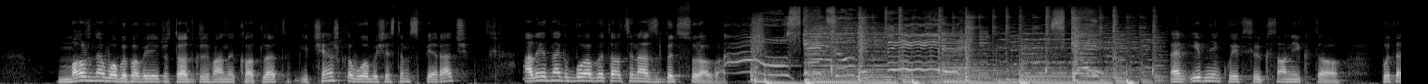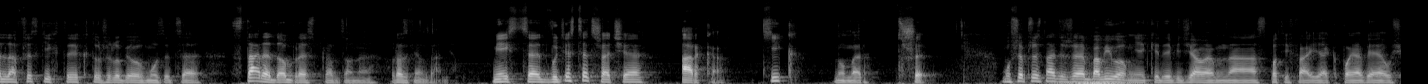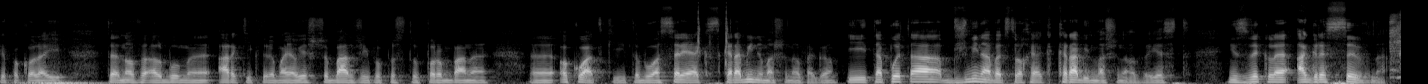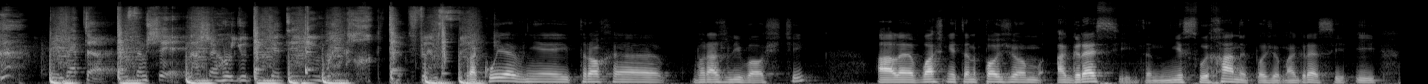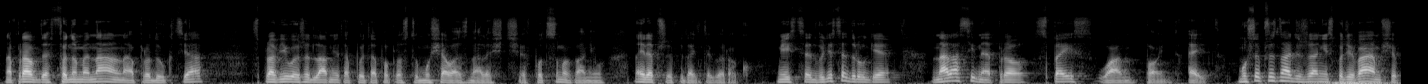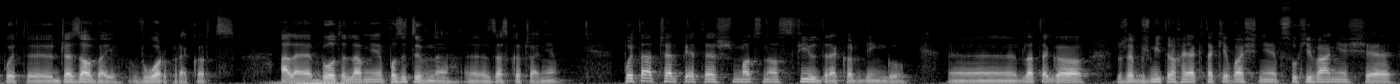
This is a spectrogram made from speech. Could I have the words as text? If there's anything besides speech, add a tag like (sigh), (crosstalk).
Można byłoby powiedzieć, że to odgrzewany kotlet i ciężko byłoby się z tym spierać, ale jednak byłaby to ocena zbyt surowa. An Evening with Silk Sonic to płyta dla wszystkich tych, którzy lubią w muzyce stare, dobre, sprawdzone rozwiązania. Miejsce 23. Arka. Kick numer 3. Muszę przyznać, że bawiło mnie, kiedy widziałem na Spotify, jak pojawiają się po kolei te nowe albumy Arki, które mają jeszcze bardziej po prostu porąbane e, okładki. To była seria jak z karabinu maszynowego. I ta płyta brzmi nawet trochę jak karabin maszynowy. Jest niezwykle agresywna. Brakuje w niej trochę wrażliwości, ale właśnie ten poziom agresji, ten niesłychany poziom agresji i naprawdę fenomenalna produkcja sprawiły, że dla mnie ta płyta po prostu musiała znaleźć się w podsumowaniu najlepszych wydań tego roku. Miejsce 22. Nala Cinepro Space 1.8. Muszę przyznać, że nie spodziewałem się płyty jazzowej w Warp Records, ale było to dla mnie pozytywne e, zaskoczenie. Płyta czerpie też mocno z field recordingu, dlatego że brzmi trochę jak takie właśnie wsłuchiwanie się e,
